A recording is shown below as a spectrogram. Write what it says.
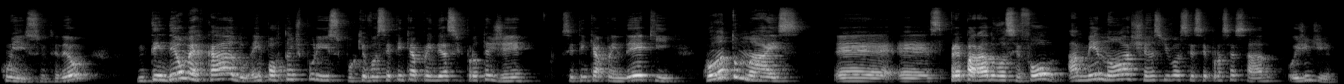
com isso, entendeu? Entender o mercado é importante por isso, porque você tem que aprender a se proteger. Você tem que aprender que quanto mais é, é, preparado você for, a menor a chance de você ser processado hoje em dia.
